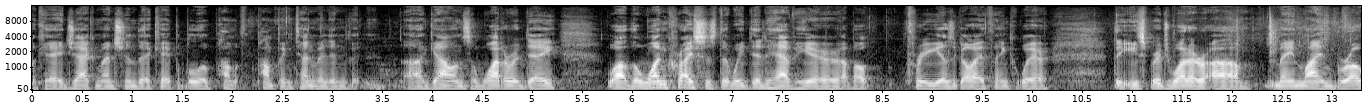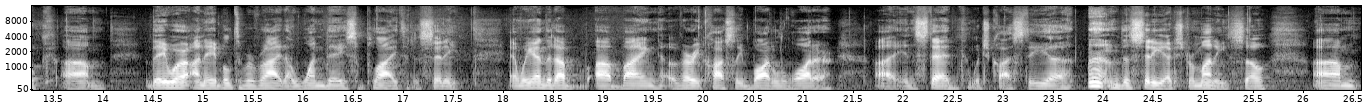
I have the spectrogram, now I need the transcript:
Okay, Jack mentioned they're capable of pump, pumping 10 million uh, gallons of water a day. While the one crisis that we did have here about three years ago, I think, where the East Bridgewater um, main line broke, um, they were unable to provide a one-day supply to the city, and we ended up uh, buying a very costly bottled water uh, instead, which cost the uh, the city extra money. So. Um,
